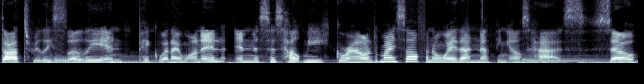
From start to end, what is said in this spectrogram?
thoughts really slowly and pick what I wanted, and this has helped me ground myself in a way that nothing else has. So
